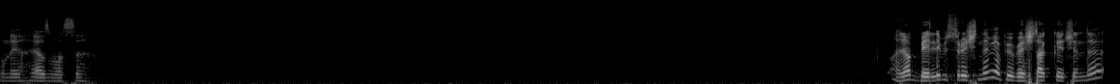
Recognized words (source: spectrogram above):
bunu yazması. Acaba belli bir süre içinde mi yapıyor 5 dakika içinde?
